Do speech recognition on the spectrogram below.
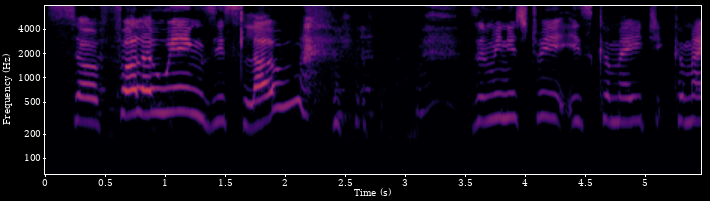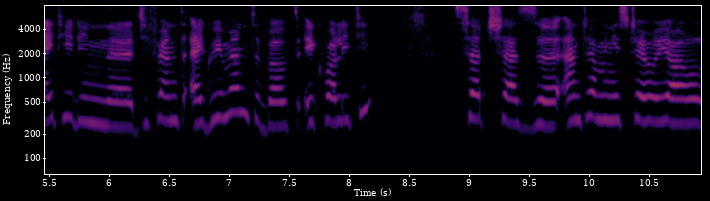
So following this law, the ministry is committed in a different agreement about equality such as the interministerial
